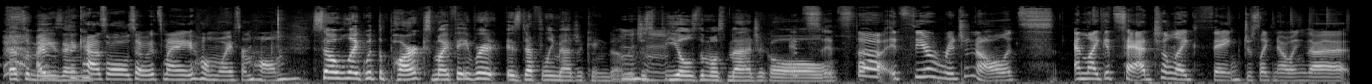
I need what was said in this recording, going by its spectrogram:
That's I amazing. The castle, so it's my home away from home. So like with the parks, my favorite is definitely Magic Kingdom. It just mm-hmm. feels the most magical. It's, it's the it's the original. It's and like it's sad to like think just like knowing the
